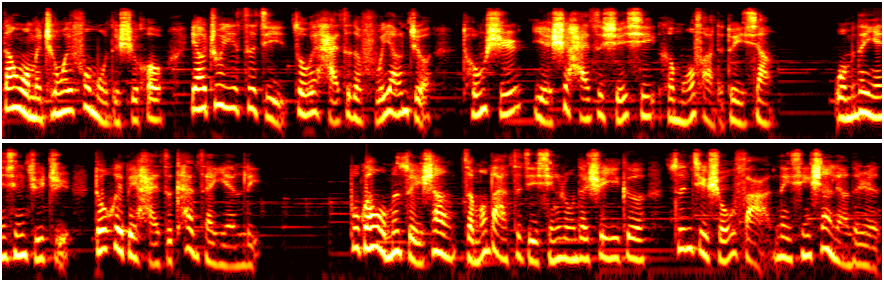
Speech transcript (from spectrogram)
当我们成为父母的时候，要注意自己作为孩子的抚养者，同时也是孩子学习和模仿的对象。我们的言行举止都会被孩子看在眼里。不管我们嘴上怎么把自己形容的是一个遵纪守法、内心善良的人，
